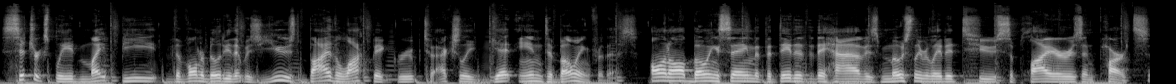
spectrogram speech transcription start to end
Citrix Bleed might be the vulnerability that was used by the Lockbit group to actually get into Boeing for this. All in all, Boeing is saying that the data that they have is mostly related to suppliers and parts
